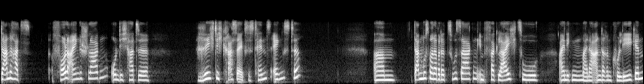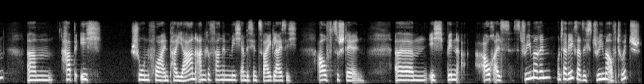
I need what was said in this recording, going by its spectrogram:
Dann hat es voll eingeschlagen und ich hatte richtig krasse Existenzängste. Ähm, dann muss man aber dazu sagen, im Vergleich zu einigen meiner anderen Kollegen ähm, habe ich schon vor ein paar Jahren angefangen, mich ein bisschen zweigleisig aufzustellen. Ähm, ich bin auch als Streamerin unterwegs, also ich streame auf Twitch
